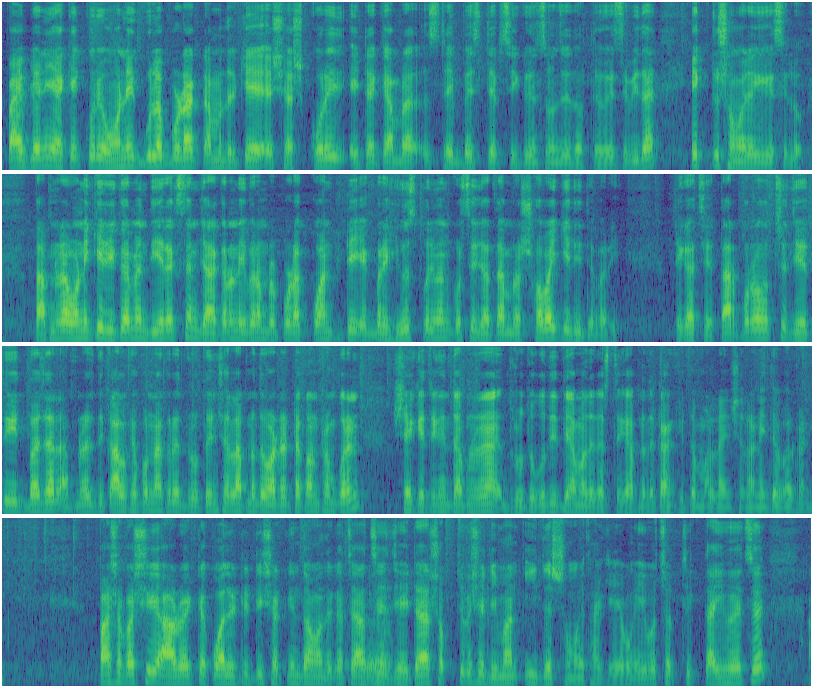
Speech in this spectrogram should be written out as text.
পাইপলাইনে এক এক করে অনেকগুলো প্রোডাক্ট আমাদেরকে শেষ করেই এটাকে আমরা স্টেপ বাই স্টেপ সিকোয়েন্স অনুযায়ী ধরতে হয়েছে বিদায় একটু সময় লেগে গেছিল। তো আপনারা অনেকেই রিকোয়ারমেন্ট দিয়ে রাখছেন, যার কারণে এবার আমরা প্রোডাক্ট কোয়ান্টিটি একবারে হিউজ পরিমাণ করছি যাতে আমরা সবাইকে দিতে পারি। ঠিক আছে? তারপরেও হচ্ছে যেহেতু ঈদ বাজার, আপনারা যদি কালক্ষেপণ না করে দ্রুত ইনশাল্লাহ আপনাদের অর্ডারটা কনফার্ম করেন, সেক্ষেত্রে কিন্তু আপনারা দ্রুত গতিতে আমাদের কাছ থেকে আপনাদের কাঙ্ক্ষিত মাল্লা ইনশাল্লাহ নিতে পারবেন। পাশাপাশি আরও একটা কোয়ালিটির টি শার্ট কিন্তু আমাদের কাছে আছে, যেটা সবচেয়ে বেশি ডিমান্ড ঈদের সময় থাকে এবং এই বছর ঠিক তাই হয়েছে।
